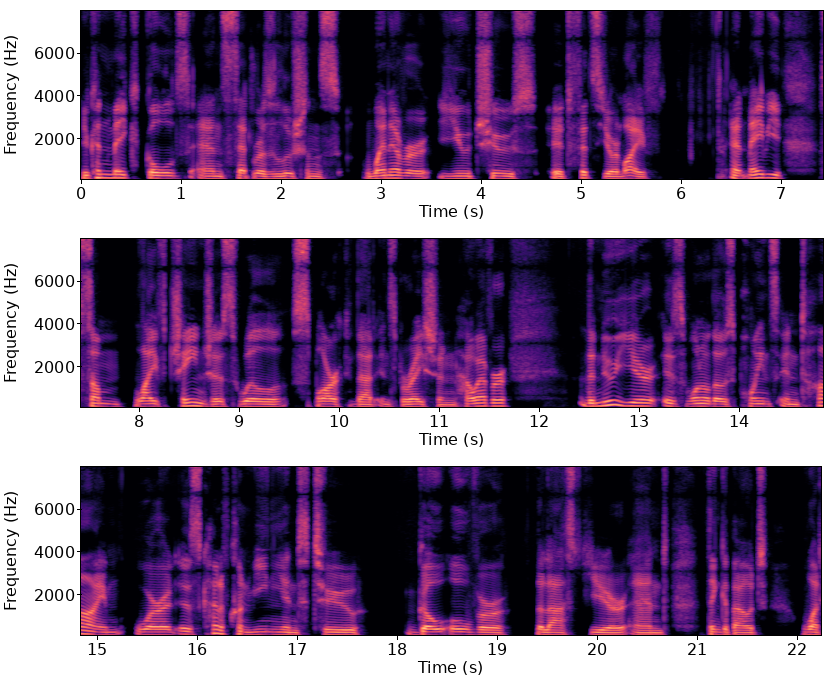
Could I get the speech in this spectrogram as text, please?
You can make goals and set resolutions whenever you choose it fits your life. And maybe some life changes will spark that inspiration. However, the new year is one of those points in time where it is kind of convenient to go over the last year and think about what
